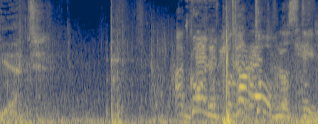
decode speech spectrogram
yet. Огонь по готовности!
